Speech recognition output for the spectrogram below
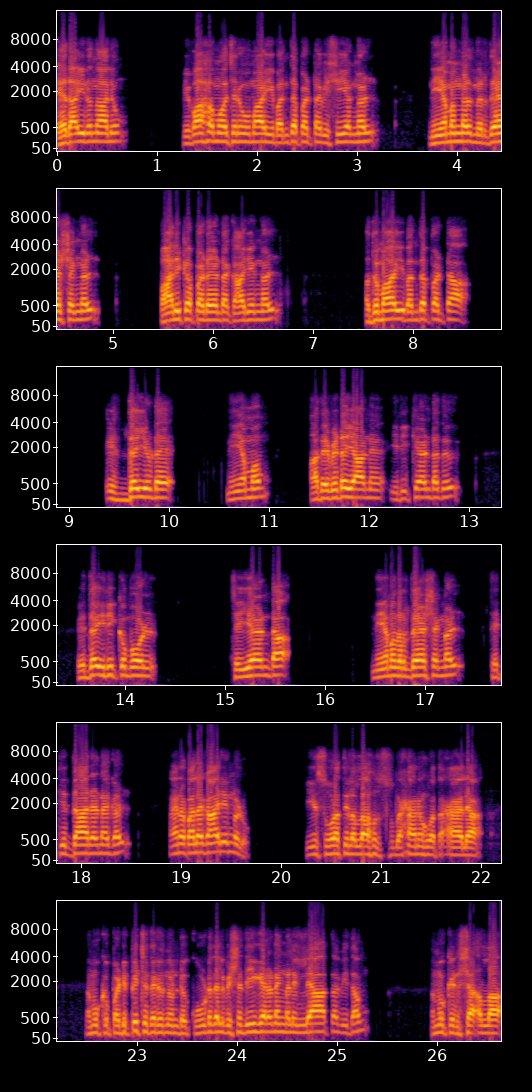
ഏതായിരുന്നാലും വിവാഹമോചനവുമായി ബന്ധപ്പെട്ട വിഷയങ്ങൾ നിയമങ്ങൾ നിർദ്ദേശങ്ങൾ പാലിക്കപ്പെടേണ്ട കാര്യങ്ങൾ അതുമായി ബന്ധപ്പെട്ട ഇദ്ദയുടെ നിയമം അതെവിടെയാണ് ഇരിക്കേണ്ടത്? ഇത് ഇരിക്കുമ്പോൾ ചെയ്യേണ്ട നിയമനിർദ്ദേശങ്ങൾ തെറ്റിദ്ധാരണകൾ അങ്ങനെ പല കാര്യങ്ങളും. ഈ സൂറത്തിൽ അള്ളാഹു സുബാനഹു ആല നമുക്ക് പഠിപ്പിച്ചു തരുന്നുണ്ട്. കൂടുതൽ വിശദീകരണങ്ങൾ ഇല്ലാത്ത വിധം നമുക്ക് ഇൻഷാ അള്ളാ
